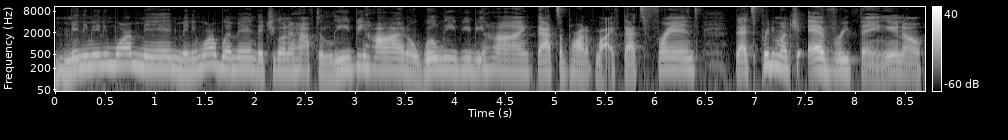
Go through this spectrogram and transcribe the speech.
many, many more men, many more women that you're going to have to leave behind or will leave you behind. That's a part of life. That's friends. That's pretty much everything. You know,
